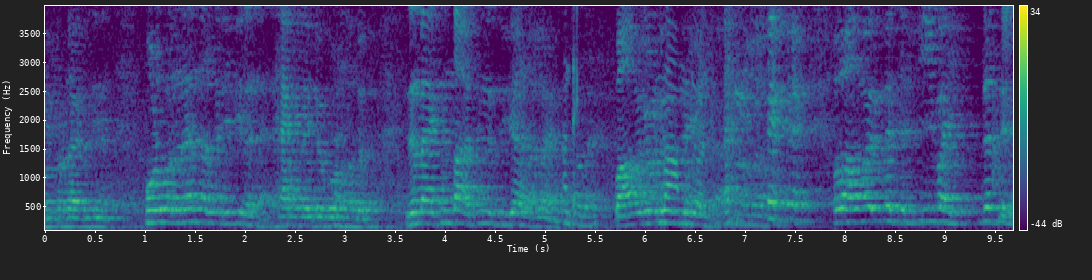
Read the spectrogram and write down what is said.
ഡിഫറെന്റ് ആയിട്ട് ചെയ്യുന്നത് അപ്പോൾ വളരെ നല്ല രീതിയിൽ തന്നെ ഹാങ് ലൈറ്റ് ഒക്കെ ഉള്ളത് ഇത് മാക്സിമം താഴ്ത്തി നിർത്തിക്കുകയാണ് അല്ലേ? അതെ. വാമിലോട് വാമ വരുമ്പോ. ശരിക്കും ഈ വൈറ്റ്നെസ്സിൽ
